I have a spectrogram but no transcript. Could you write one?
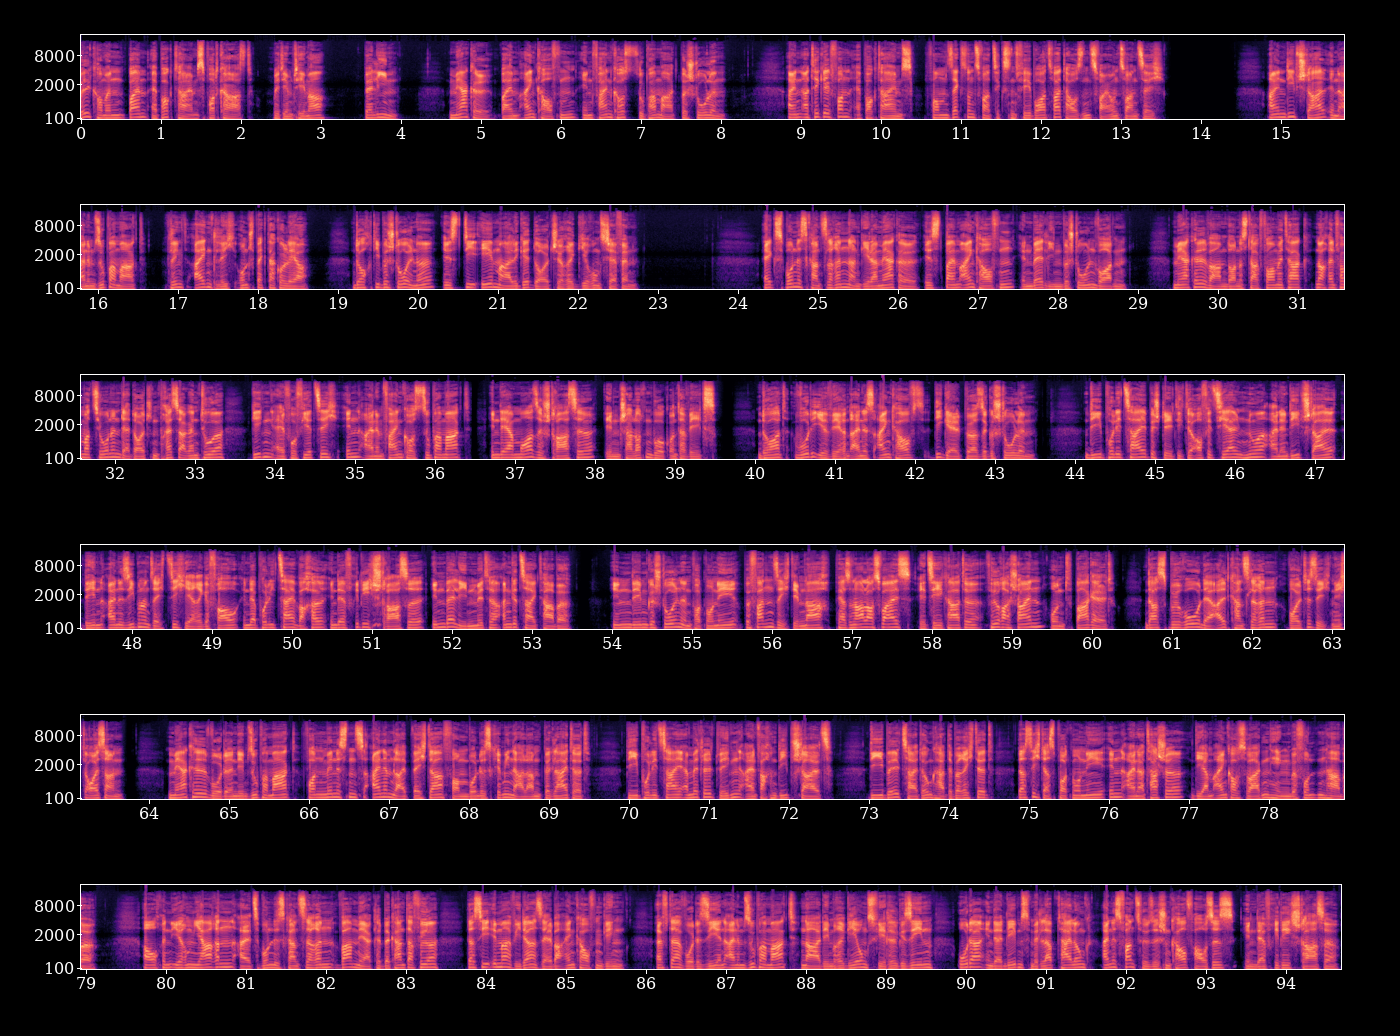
Willkommen beim Epoch Times Podcast mit dem Thema Berlin. Merkel beim Einkaufen in Feinkostsupermarkt bestohlen. Ein Artikel von Epoch Times vom 26. Februar 2022. Ein Diebstahl in einem Supermarkt klingt eigentlich unspektakulär. Doch die Bestohlene ist die ehemalige deutsche Regierungschefin. Ex-Bundeskanzlerin Angela Merkel ist beim Einkaufen in Berlin bestohlen worden. Merkel war am Donnerstagvormittag nach Informationen der deutschen Presseagentur gegen 11.40 Uhr in einem Feinkostsupermarkt in der Morsestraße in Charlottenburg unterwegs. Dort wurde ihr während eines Einkaufs die Geldbörse gestohlen. Die Polizei bestätigte offiziell nur einen Diebstahl, den eine 67-jährige Frau in der Polizeiwache in der Friedrichstraße in Berlin Mitte angezeigt habe. In dem gestohlenen Portemonnaie befanden sich demnach Personalausweis, EC-Karte, Führerschein und Bargeld. Das Büro der Altkanzlerin wollte sich nicht äußern. Merkel wurde in dem Supermarkt von mindestens einem Leibwächter vom Bundeskriminalamt begleitet. Die Polizei ermittelt wegen einfachen Diebstahls. Die Bild-Zeitung hatte berichtet, dass sich das Portemonnaie in einer Tasche, die am Einkaufswagen hing, befunden habe. Auch in ihren Jahren als Bundeskanzlerin war Merkel bekannt dafür, dass sie immer wieder selber einkaufen ging. Öfter wurde sie in einem Supermarkt nahe dem Regierungsviertel gesehen oder in der Lebensmittelabteilung eines französischen Kaufhauses in der Friedrichstraße.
